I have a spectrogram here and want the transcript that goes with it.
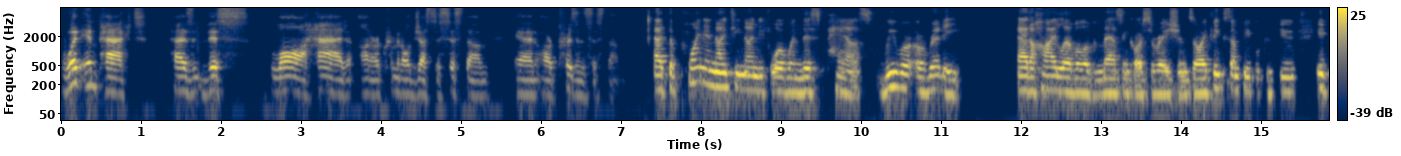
What impact has this law had on our criminal justice system and our prison system? At the point in 1994 when this passed, we were already at a high level of mass incarceration. So I think some people confuse it.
